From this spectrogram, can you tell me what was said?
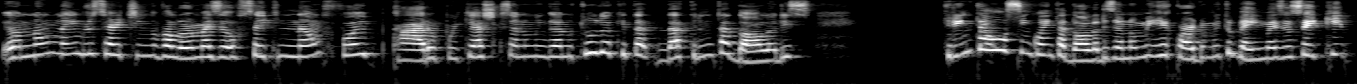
Eu não lembro certinho o valor, mas eu sei que não foi caro, porque acho que, se eu não me engano, tudo aqui tá, dá 30 dólares. 30 ou 50 dólares, eu não me recordo muito bem, mas eu sei que...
